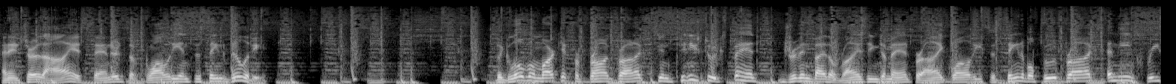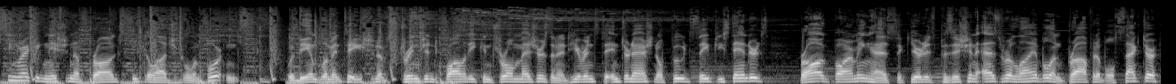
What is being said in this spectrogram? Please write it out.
and ensure the highest standards of quality and sustainability. The global market for frog products continues to expand, driven by the rising demand for high quality, sustainable food products and the increasing recognition of frogs' ecological importance. With the implementation of stringent quality control measures and adherence to international food safety standards, frog farming has secured its position as a reliable and profitable sector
